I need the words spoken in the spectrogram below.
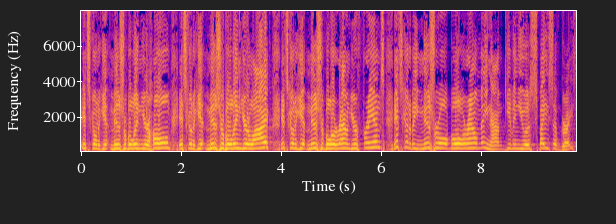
It's going to get miserable in your home. It's going to get miserable in your your life. It's going to get miserable around your friends. It's going to be miserable around me. Now I'm giving you a space of grace.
